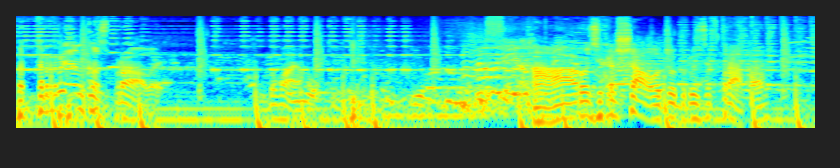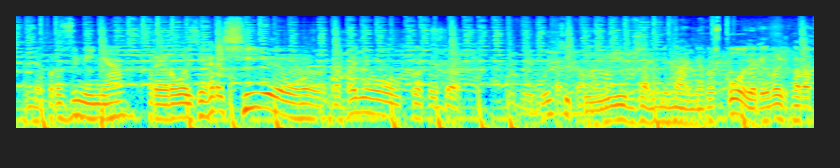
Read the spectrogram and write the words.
Петренко справи. Буває. А розіграш ауту, друзі, втрата. Непорозуміння при розіграші. Табанюк ходить до Бультики. І вже номінальні господарі. Вишгород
